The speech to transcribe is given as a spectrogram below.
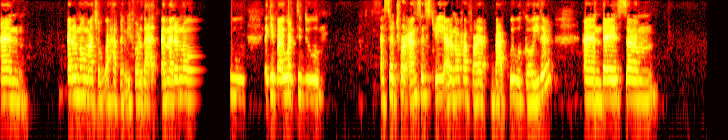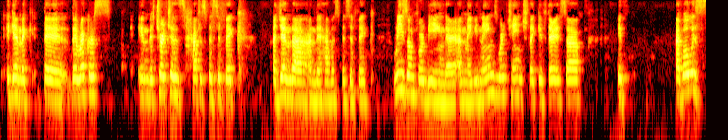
and I don't know much of what happened before that. And I don't know who, like if I were to do a search for ancestry, I don't know how far back we would go either. And there is, um, again, like the, the records in the churches have a specific agenda and they have a specific reason for being there and maybe names were changed. Like if there is a if i've always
